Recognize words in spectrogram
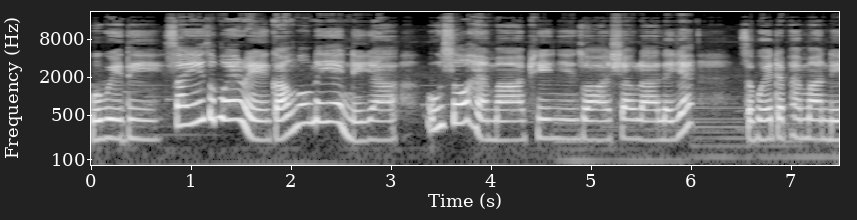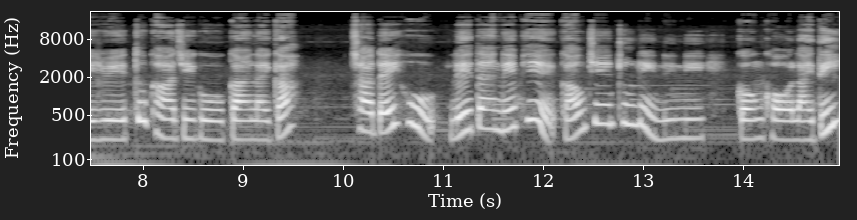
ဝဝေဝေသည်စာရေးစပွဲတွင်ခေါင်းငုံလျက်နေရာဦးစောဟန်မှဖြင်းညင်းစွာရှောက်လာလျက်စပွဲတစ်ဖက်မှနေ၍သူ့ခါကြီးကိုကိုင်းလိုက်ကခြာတိတ်ဟု လေတန်လေးဖြင့်ခေါင်းချင်းထုလိနီးနီးကုန်းခေါ်လိုက်သည်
